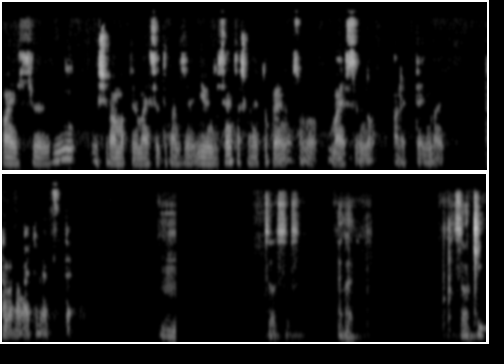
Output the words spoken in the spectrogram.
枚数に、後ろ余ってる枚数って感じで言うんですよね。確かネットプレイのその枚数の、あれって今、田野さんが言ってるやつって。うん。そうそうそう。なんか、そのキ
